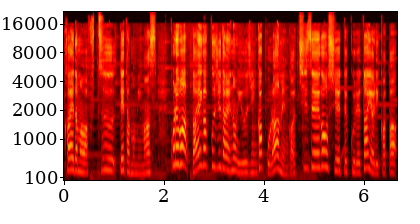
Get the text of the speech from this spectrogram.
替え玉は普通で頼みます。これは大学時代の友人かっこラーメンガチ勢が教えてくれたやり方。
